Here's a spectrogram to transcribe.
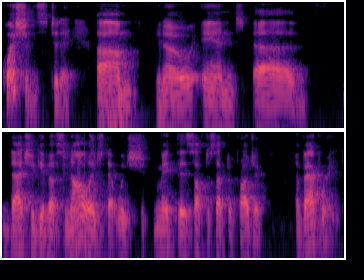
questions today. Um, you know, and uh, that should give us knowledge that would make the self-deceptive project evaporate.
